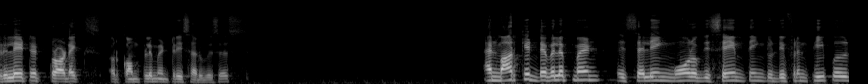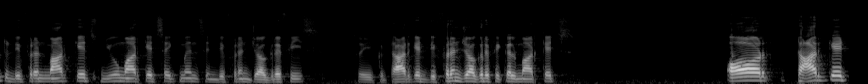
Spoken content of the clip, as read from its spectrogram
related products or complementary services. And market development is selling more of the same thing to different people, to different markets, new market segments in different geographies. So, you could target different geographical markets or target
